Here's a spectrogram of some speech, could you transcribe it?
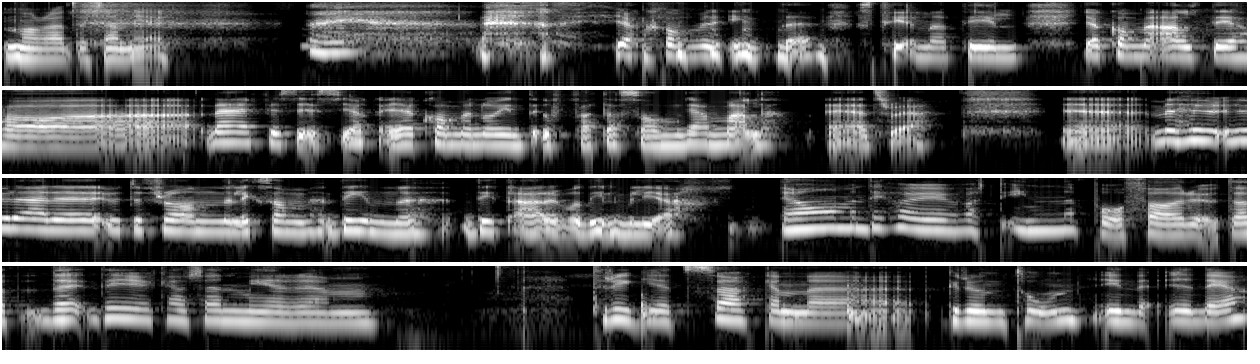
några decennier. Nej, jag kommer inte stelna till. Jag kommer alltid ha... Nej, precis. Jag, jag kommer nog inte uppfattas som gammal, eh, tror jag. Eh, men hur, hur är det utifrån liksom din, ditt arv och din miljö? Ja, men det har jag ju varit inne på förut. Att det, det är ju kanske en mer um, trygghetssökande grundton i det. I det.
